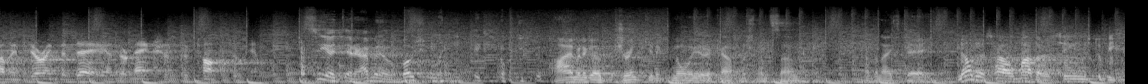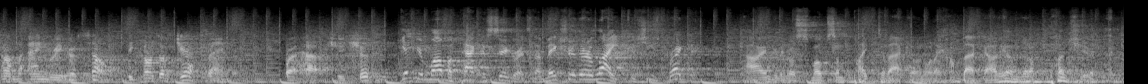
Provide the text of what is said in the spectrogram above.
from him during the day and they're anxious to talk to him. See you at dinner. I'm going to emotionally ignore you. I'm gonna go drink and ignore your accomplishments, son. Have a nice day. Notice how Mother seems to become angry herself because of Jeff's anger. Perhaps she shouldn't. Get your mom a pack of cigarettes. Now make sure they're light because she's pregnant. I'm gonna go smoke some pipe tobacco, and when I come back out here, I'm gonna punch you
